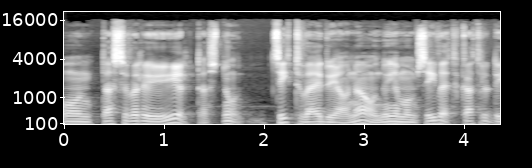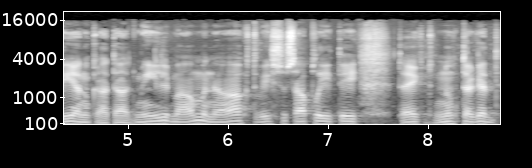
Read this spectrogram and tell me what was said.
Un tas jau arī ir tas. Nu, citu veidu jau nav. Nu, ja mums Iveta katru dienu, kā tāda mīļa mamma, nāktu visus aplītī, teiktu, nu, tagad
